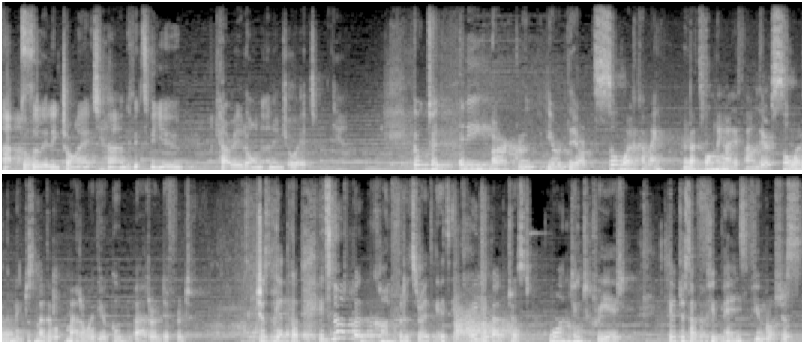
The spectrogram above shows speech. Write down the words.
Absolutely, try it, and if it's for you, carry it on and enjoy it. Yeah. go to any art group, they're, they are so welcoming. That's one thing I have found, they're so mm-hmm. welcoming, it doesn't matter, matter whether you're good, bad or indifferent. Just get go. It's not about confidence or anything, it's, it's really about just wanting to create. Get yourself a few paints, a few brushes,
